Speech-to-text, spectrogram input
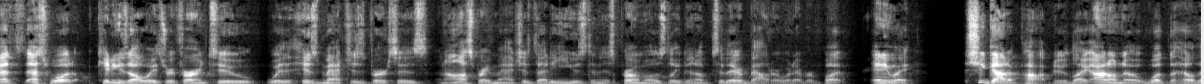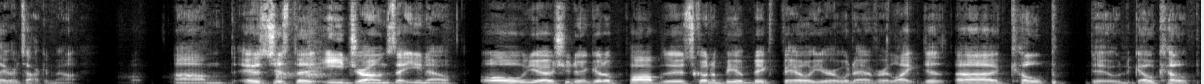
that's that's what Kenny's always referring to with his matches versus an Ospreay matches that he used in his promos leading up to their bout or whatever. But anyway, she got a pop, dude. Like I don't know what the hell they were talking about. Um, it was just the e drones that you know. Oh yeah, she didn't get a pop. It's gonna be a big failure or whatever. Like just uh, cope, dude. Go cope.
